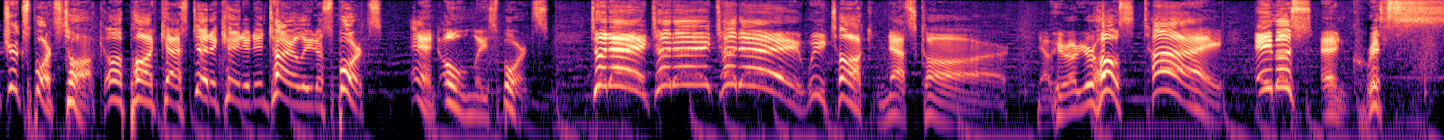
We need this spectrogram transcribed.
Electric Sports Talk, a podcast dedicated entirely to sports and only sports. Today, today, today, we talk NASCAR. Now, here are your hosts, Ty, Amos, and Chris.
